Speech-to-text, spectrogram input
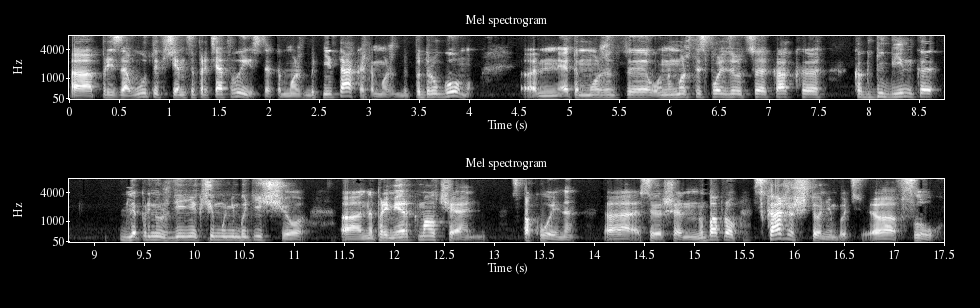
э, призовут и всем запретят выезд. Это может быть не так, это может быть по-другому. Эм, это может, э, он может использоваться как, э, как дубинка для принуждения к чему-нибудь еще. А, например, к молчанию. Спокойно а, совершенно. Ну, попробуй. Скажешь что-нибудь э, вслух,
